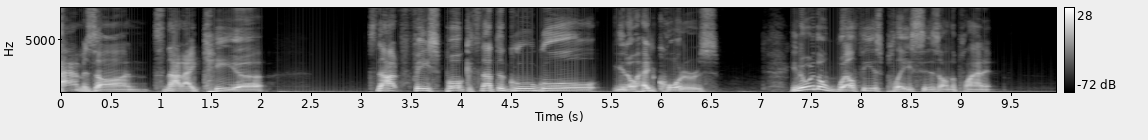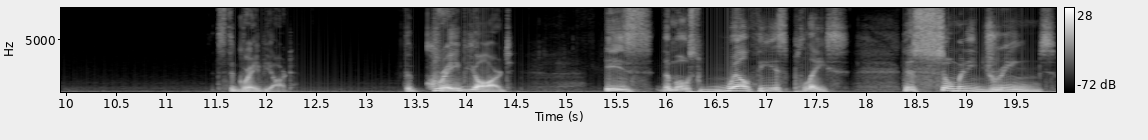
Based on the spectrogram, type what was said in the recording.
Amazon. It's not IKEA. It's not Facebook. It's not the Google, you know, headquarters. You know where the wealthiest place is on the planet? It's the graveyard. The graveyard is the most wealthiest place. There's so many dreams.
